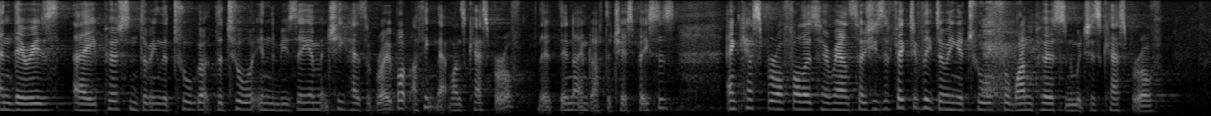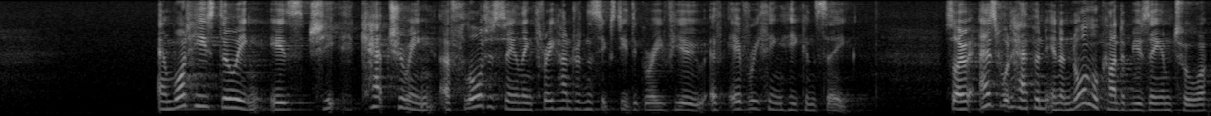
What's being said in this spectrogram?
and there is a person doing the tour, the tour in the museum, and she has a robot. I think that one's Kasparov. They're, they're named after chess pieces. And Kasparov follows her around, so she's effectively doing a tour for one person, which is Kasparov. And what he's doing is she, capturing a floor to ceiling 360 degree view of everything he can see. So, as would happen in a normal kind of museum tour,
